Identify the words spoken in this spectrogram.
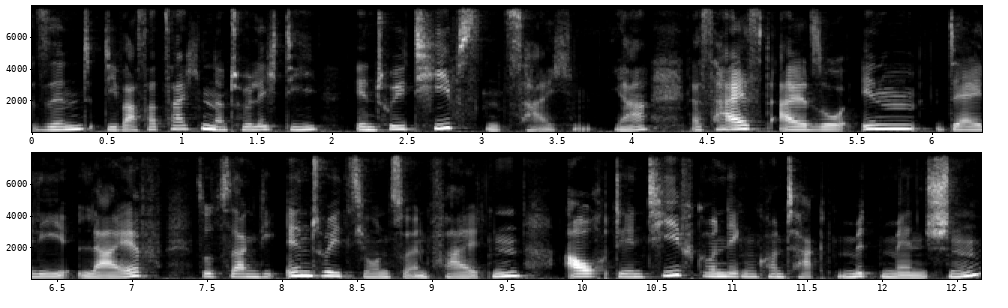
sind die Wasserzeichen natürlich die intuitivsten Zeichen, ja? Das heißt also im Daily Life sozusagen die Intuition zu entfalten, auch den tiefgründigen Kontakt mit Menschen,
